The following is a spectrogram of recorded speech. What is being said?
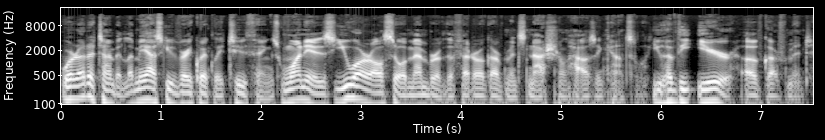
We're out of time, but let me ask you very quickly two things. One is you are also a member of the federal government's National Housing Council. You have the ear of government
